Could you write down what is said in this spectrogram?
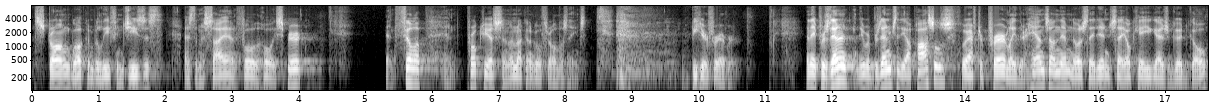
a strong, welcome belief in Jesus as the Messiah, and full of the Holy Spirit and Philip and Prochorus, and I'm not going to go through all those names. Be here forever. And they presented, they were presented to the apostles, who after prayer laid their hands on them. Notice they didn't say, okay, you guys are good, go.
